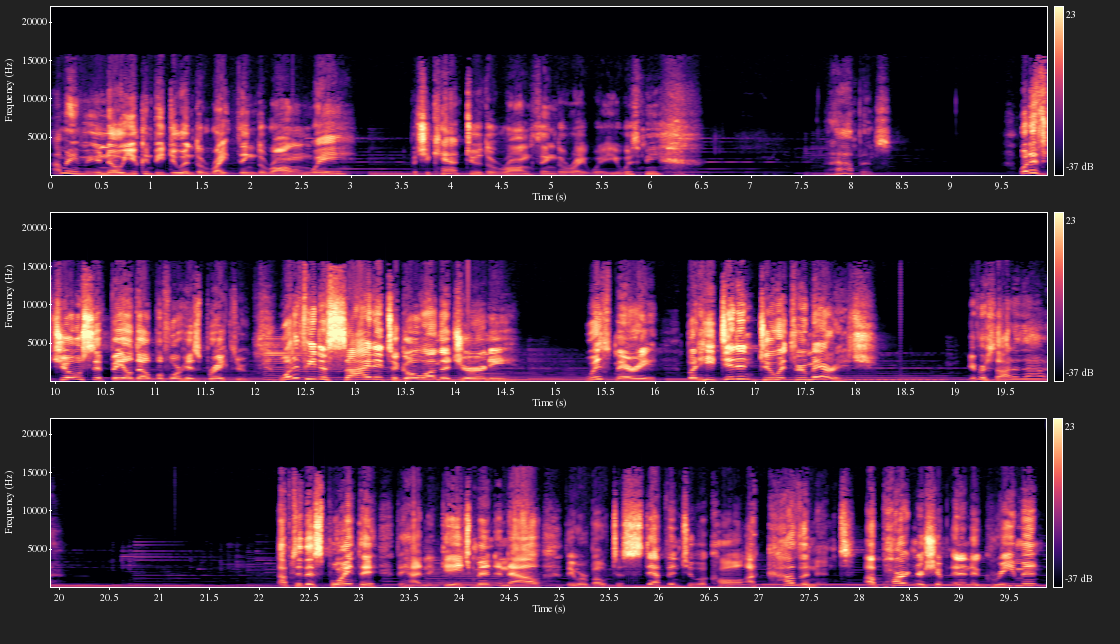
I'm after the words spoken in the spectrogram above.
How many of you know you can be doing the right thing the wrong way, but you can't do the wrong thing the right way? You with me? it happens. What if Joseph bailed out before his breakthrough? What if he decided to go on the journey with Mary, but he didn't do it through marriage? You ever thought of that? Up to this point, they, they had an engagement, and now they were about to step into a call, a covenant, a partnership, and an agreement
